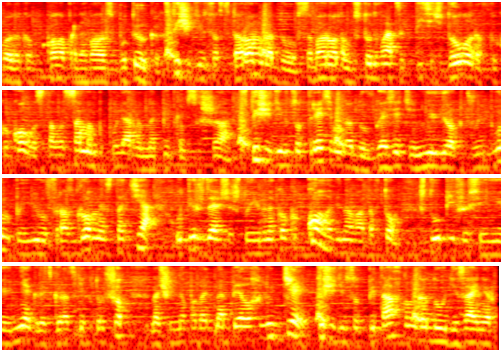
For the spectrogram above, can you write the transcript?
года Кока-Кола продавалась в бутылках. В 1902 году с оборотом в 120 тысяч долларов Кока-Кола стала самым популярным напитком в США. В 1903 году в газете New York Tribune появилась разгромная статья, утверждающая, что именно Кока-Кола виновата в том, что упившиеся ее негры из городских трущоб начали нападать на белых людей. В 1915 году дизайнер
